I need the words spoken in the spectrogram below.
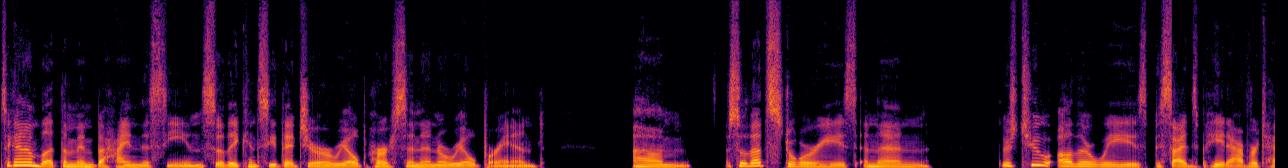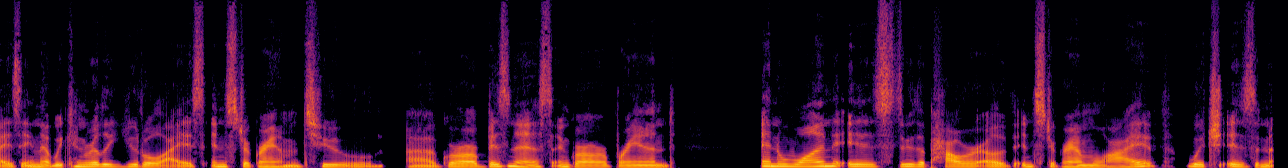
to kind of let them in behind the scenes so they can see that you're a real person and a real brand. Um, so that's stories. And then there's two other ways besides paid advertising that we can really utilize Instagram to uh, grow our business and grow our brand. And one is through the power of Instagram Live, which is an,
